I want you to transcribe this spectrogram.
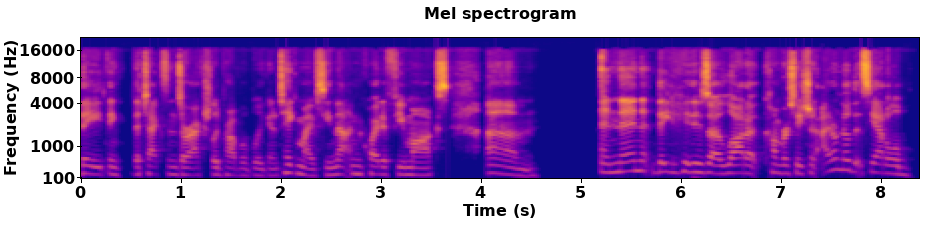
They think the Texans are actually probably going to take him. I've seen that in quite a few mocks. Um, and then they, there's a lot of conversation. I don't know that Seattle will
